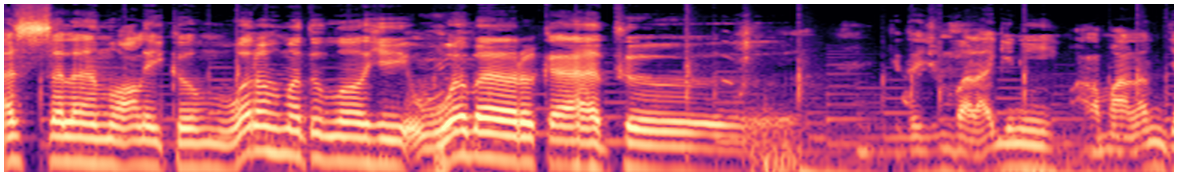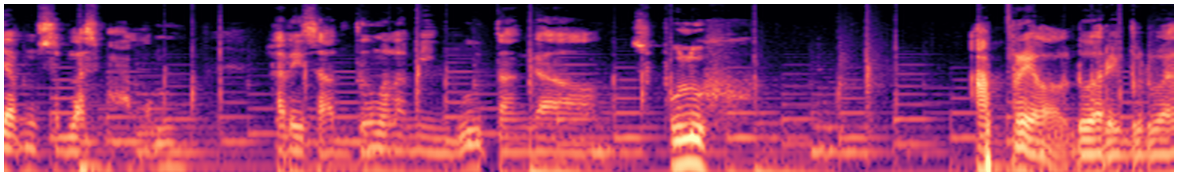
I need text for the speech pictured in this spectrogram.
Assalamualaikum warahmatullahi wabarakatuh. Kita jumpa lagi nih malam-malam jam 11 malam Hari Sabtu malam minggu tanggal 10 April 2021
